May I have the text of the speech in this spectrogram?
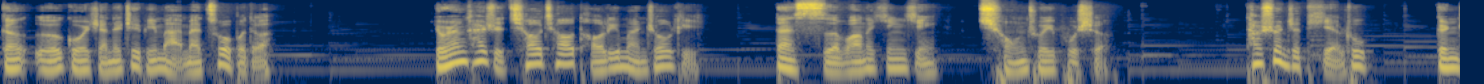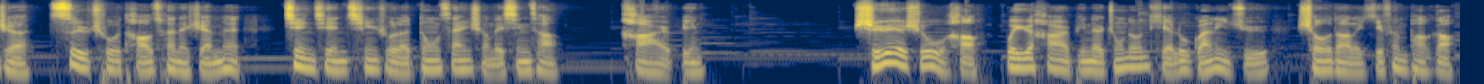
跟俄国人的这笔买卖做不得？有人开始悄悄逃离满洲里，但死亡的阴影穷追不舍。他顺着铁路，跟着四处逃窜的人们，渐渐侵入了东三省的心脏——哈尔滨。十月十五号，位于哈尔滨的中东铁路管理局收到了一份报告。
